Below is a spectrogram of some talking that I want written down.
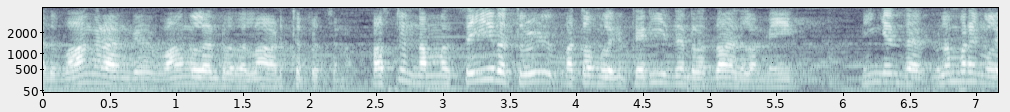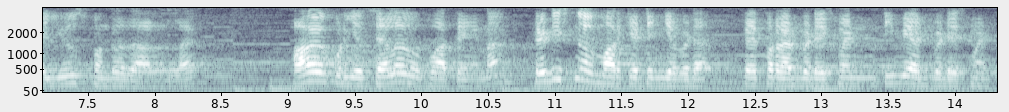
அது வாங்குறாங்க வாங்கலன்றதெல்லாம் அடுத்த பிரச்சனை. ஃபஸ்ட்டு நம்ம செய்கிற தொழில் மற்றவங்களுக்கு தெரியுதுன்றது தான் இதில் மெயின் நீங்கள் இந்த விளம்பரங்களை யூஸ் பண்ணுறதால ஆகக்கூடிய செலவு பார்த்தீங்கன்னா ட்ரெடிஷ்னல் மார்க்கெட்டிங்கை விட பேப்பர் அட்வர்டைஸ்மெண்ட் டிவி அட்வர்டைஸ்மெண்ட்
